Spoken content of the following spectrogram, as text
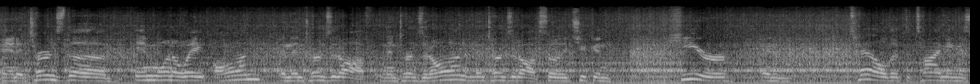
And it turns the N108 on and then turns it off, and then turns it on and then turns it off so that you can hear and tell that the timing is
